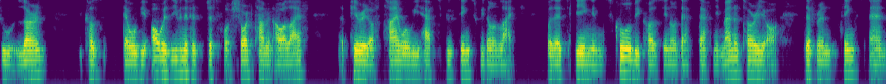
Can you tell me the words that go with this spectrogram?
to learn because there will be always, even if it's just for a short time in our life, a period of time where we have to do things we don't like. Whether it's being in school because, you know, that's definitely mandatory or different things. And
